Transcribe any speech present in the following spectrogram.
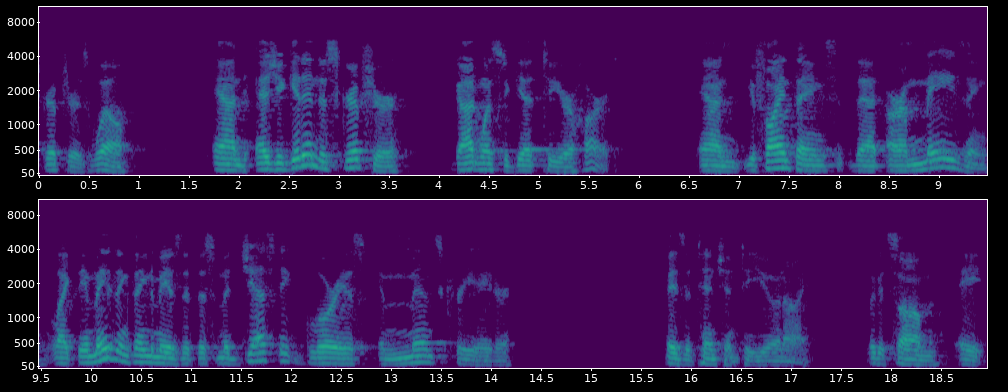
Scripture as well. And as you get into Scripture, God wants to get to your heart. And you find things that are amazing. Like the amazing thing to me is that this majestic, glorious, immense Creator pays attention to you and I. Look at Psalm 8,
